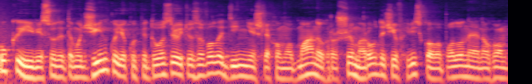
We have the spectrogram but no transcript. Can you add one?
У Києві судитимуть жінку, яку підозрюють у заволодінні шляхом обману грошима родичів військовополоненого.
